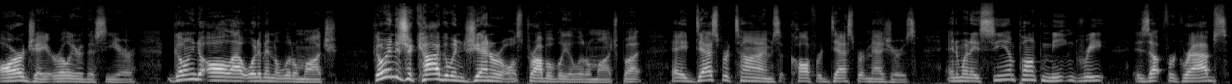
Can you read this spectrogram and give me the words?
RJ earlier this year. Going to All Out would have been a little much. Going to Chicago in general is probably a little much, but hey, desperate times call for desperate measures. And when a CM Punk meet and greet is up for grabs,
